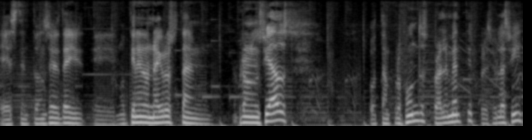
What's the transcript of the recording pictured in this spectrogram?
Este, entonces de, eh, no tienen los negros tan pronunciados o tan profundos, probablemente, por decirlo así.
